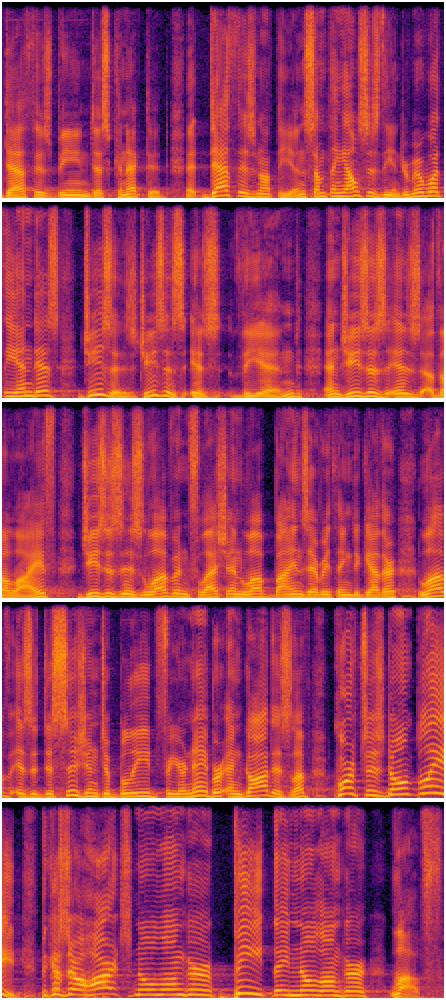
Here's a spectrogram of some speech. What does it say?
Death is being disconnected. Uh, death is not the end. Something else is the end. Remember what the end is? Jesus. Jesus is the end, and Jesus is the life. Jesus is love and flesh, and love binds everything together. Love is a decision to bleed for your neighbor, and God is love. Corpses don't bleed because their hearts no longer beat, they no longer love.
